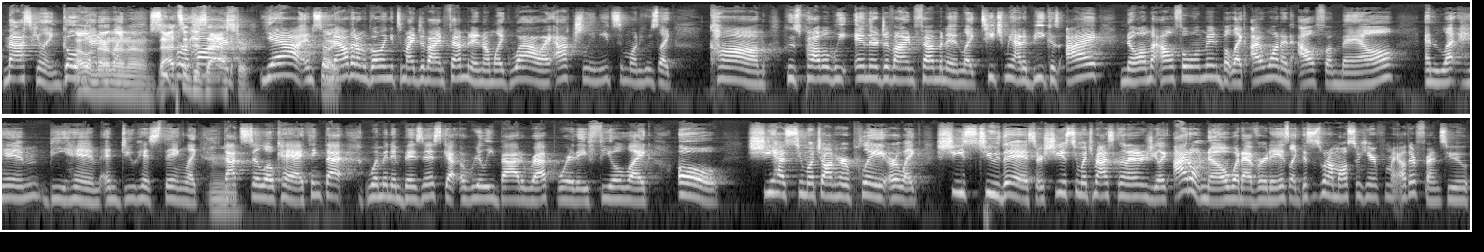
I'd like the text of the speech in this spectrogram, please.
masculine, go Oh, getter. no, no, like, no. That's a hard. Yeah, and so Like- now that I'm going into my divine feminine, I'm like, wow, I actually need someone who's like calm, who's probably in their divine feminine. Like teach me how to be because I know I'm an alpha woman, but like I want an alpha male and let him be him and do his thing. Like Mm. that's still okay. I think that women in business get a really bad rep where they feel like, oh, she has too much on her plate, or like she's too this, or she has too much masculine energy. Like, I don't know, whatever it is. Like, this is what I'm also hearing from my other friends who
